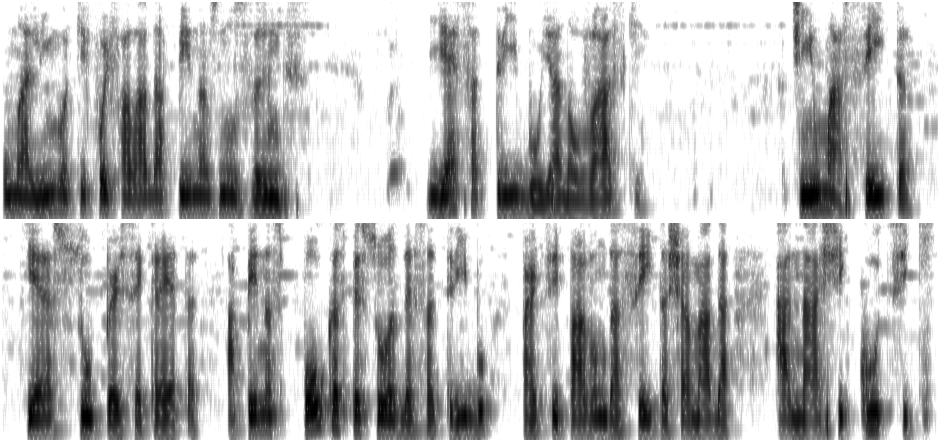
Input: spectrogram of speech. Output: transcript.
uma língua que foi falada apenas nos Andes. E essa tribo Yanovask tinha uma seita que era super secreta. Apenas poucas pessoas dessa tribo participavam da seita chamada Anashi Kutsik,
